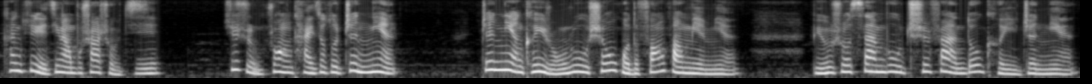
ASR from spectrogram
看剧也尽量不刷手机。这种状态叫做正念，正念可以融入生活的方方面面，比如说散步、吃饭都可以正念。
